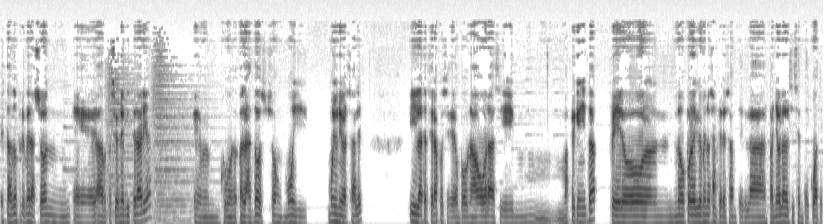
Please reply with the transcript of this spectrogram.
Estas dos primeras son eh, adaptaciones literarias. Eh, como las dos son muy, muy universales. Y la tercera, pues es una obra así mm, más pequeñita, pero no por ello menos interesante, la española del 64.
